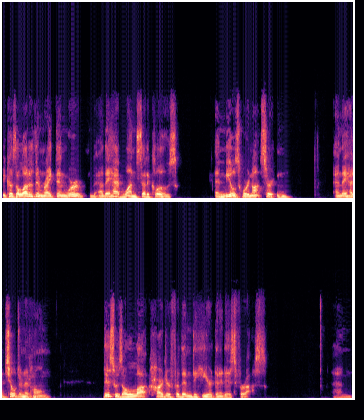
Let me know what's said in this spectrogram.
because a lot of them right then were, uh, they had one set of clothes and meals were not certain and they had children at home. This was a lot harder for them to hear than it is for us. Um,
